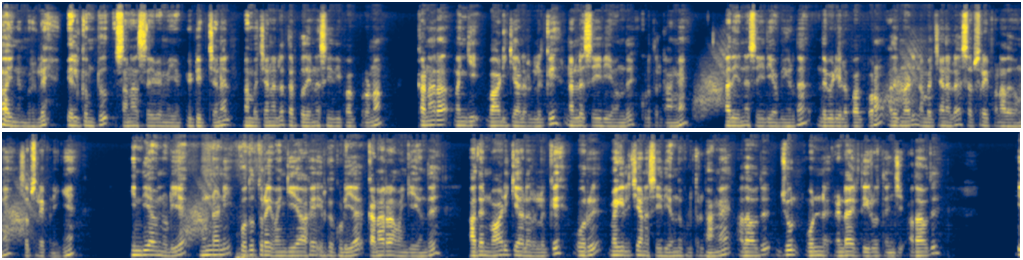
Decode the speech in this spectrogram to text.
Hi நண்பர்களே welcome to சனா சேவை மையம் யூடியூப் சேனல். நம்ம சேனலில் தற்போது என்ன செய்தி பார்க்க போகிறோன்னா கனரா வங்கி வாடிக்கையாளர்களுக்கு நல்ல செய்தியை வந்து கொடுத்துருக்காங்க. அது என்ன செய்தி அப்படிங்கிறத இந்த வீடியோவில் பார்க்க போகிறோம் அதுக்கு முன்னாடி நம்ம சேனலை சப்ஸ்கிரைப் பண்ணாதவங்க சப்ஸ்கிரைப் பண்ணிக்கங்க. இந்தியாவினுடைய முன்னணி பொதுத்துறை வங்கியாக இருக்கக்கூடிய கனரா வங்கி வந்து அதன் வாடிக்கையாளர்களுக்கு ஒரு மகிழ்ச்சியான செய்தி வந்து கொடுத்துருக்காங்க. அதாவது ஜூன் ஒன்று ரெண்டாயிரத்தி இருபத்தஞ்சு அதாவது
